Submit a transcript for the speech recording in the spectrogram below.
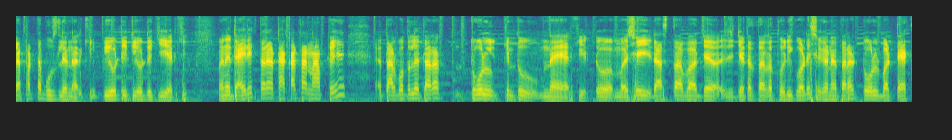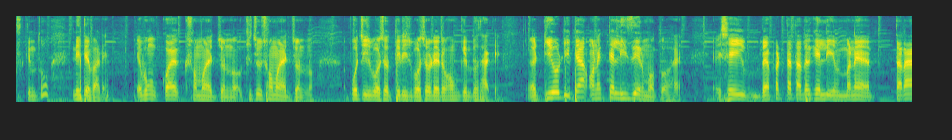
ব্যাপারটা বুঝলেন আর কি পিওটি টিওটি কী আর কি। মানে ডাইরেক্ট তারা টাকাটা না পেয়ে, তার বদলে তারা টোল কিন্তু নেয় আর কি। তো সেই রাস্তা বা যেটা তারা তৈরি করে, সেখানে তারা টোল বা ট্যাক্স কিন্তু নিতে পারে। এবং কয়েক সময়ের জন্য, কিছু সময়ের জন্য, পঁচিশ বছর, তিরিশ বছর এরকম কিন্তু থাকে। টিওটিটা অনেকটা লিজের মতো হয়। সেই ব্যাপারটা তাদেরকে মানে তারা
